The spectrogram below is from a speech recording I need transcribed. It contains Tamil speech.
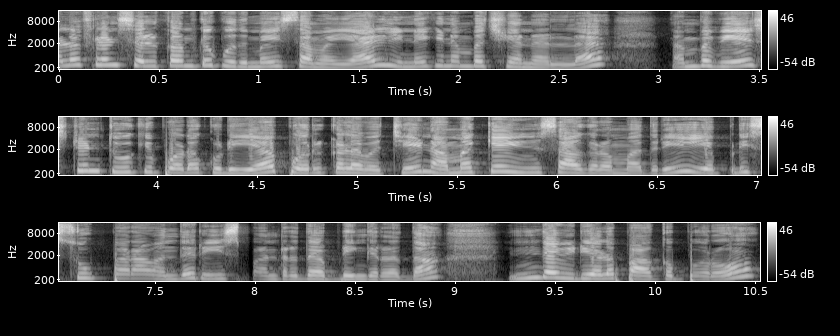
ஹலோ ஃப்ரெண்ட்ஸ் வெல்கம் டு புதுமை சமையல் இன்றைக்கி நம்ம சேனலில் நம்ம வேஸ்ட்டுன்னு தூக்கி போடக்கூடிய பொருட்களை வச்சு நமக்கே யூஸ் ஆகுற மாதிரி எப்படி சூப்பராக வந்து ரீஸ் பண்ணுறது அப்படிங்கிறது தான் இந்த வீடியோவில் பார்க்க போகிறோம்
